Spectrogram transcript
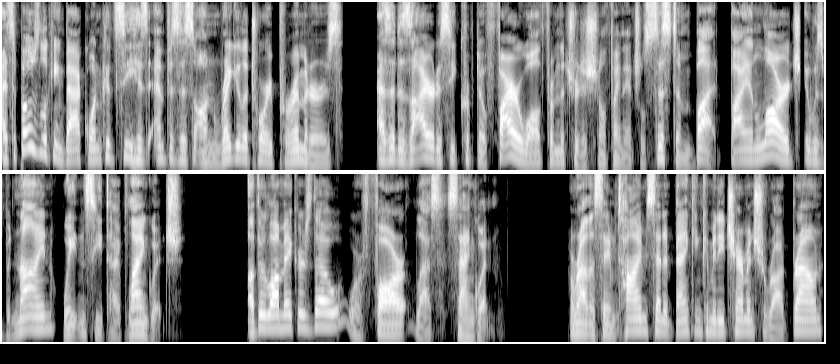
I suppose looking back, one could see his emphasis on regulatory perimeters as a desire to see crypto firewalled from the traditional financial system, but by and large, it was benign, wait and see type language. Other lawmakers, though, were far less sanguine. Around the same time, Senate Banking Committee Chairman Sherrod Brown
